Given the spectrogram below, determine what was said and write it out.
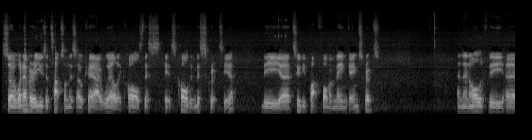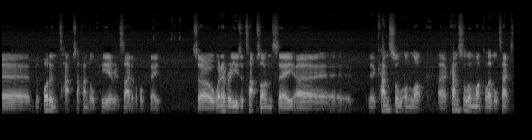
So whenever a user taps on this OK I will, it calls this. It's called in this script here, the uh, 2D platformer main game script and then all of the uh, the button taps are handled here inside of update. So whenever a user taps on, say, uh, cancel unlock, uh, cancel unlock level text,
